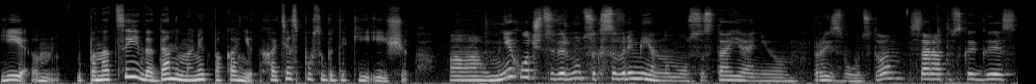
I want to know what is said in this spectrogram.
И панацеи на данный момент пока нет, хотя способы такие ищут. А, мне хочется вернуться к современному состоянию производства Саратовской ГЭС.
